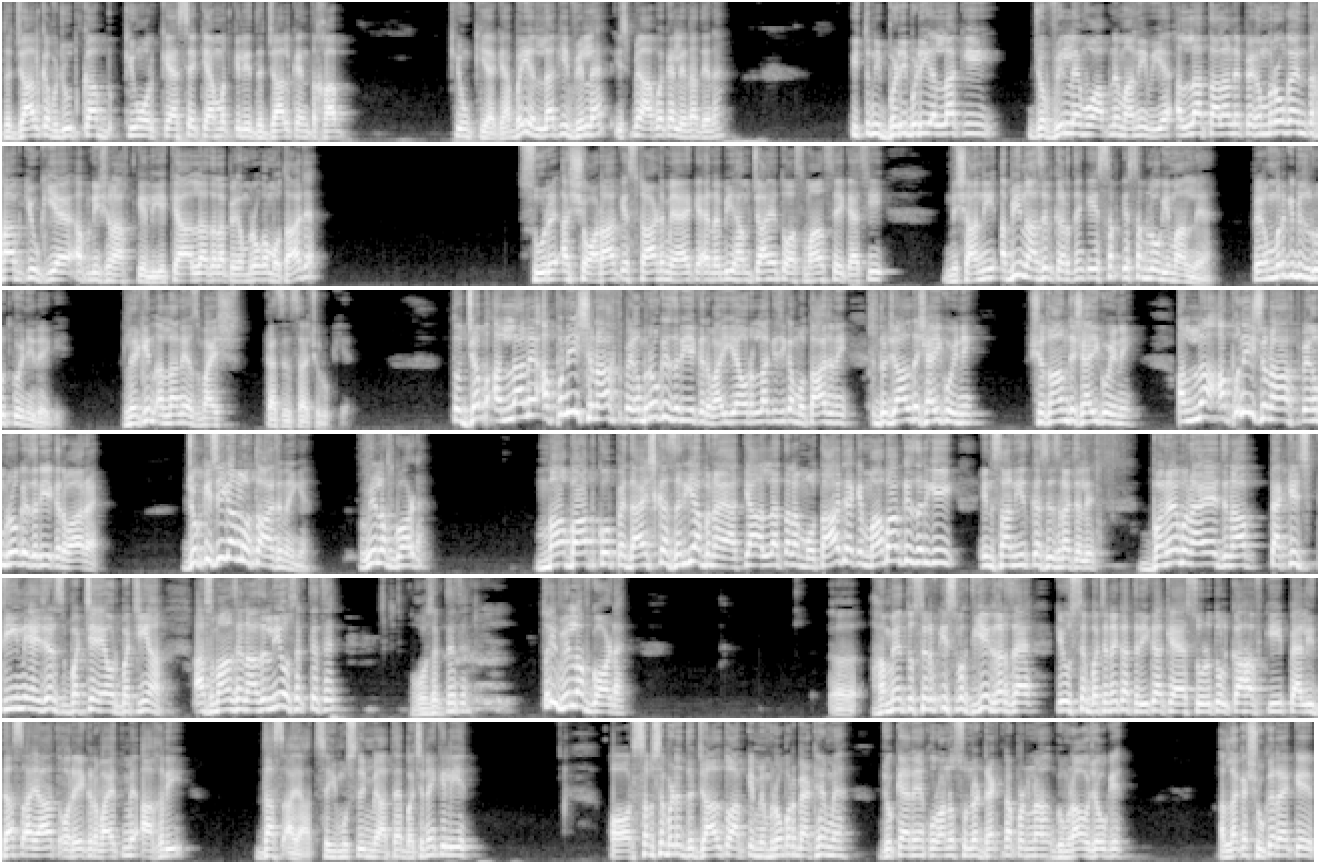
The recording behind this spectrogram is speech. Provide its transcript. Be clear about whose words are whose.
Speaker 1: दज्जाल का वजूद कब, क्यों और कैसे क्यामत के लिए दज्जाल का इंतखब क्यों किया गया? भाई, अल्लाह की विल है, इसमें आपका क्या लेना देना है? इतनी बड़ी बड़ी अल्लाह की जो विल है, वो आपने मानी हुई है। अल्लाह ताला ने पैगंबरों का इंतखब क्यों किया है अपनी शनाख्त के लिए? क्या अल्लाह ताला पैगंबरों का मोहताज है? सूर्य अशौरा के स्टार्ट में आया कि नबी, हम चाहें तो आसमान से एक ऐसी निशानी अभी नाजिल कर दें कि ये सब के सब लोग ईमान ले आए। पैगंबर की भी ज़रूरत कोई नहीं रहेगी। लेकिन अल्लाह ने आजमाइश का सिलसिला शुरू किया। तो जब अल्लाह ने अपनी शनाख्त पैगंबरों के ज़रिए करवाई है और अल्लाह किसी का मोहताज नहीं दजाल दशाही कोई नहीं शैतान दशाही कोई नहीं अल्लाह अपनी शनाख्त पैगंबरों के ज़रिए करवा रहा है जो किसी का मोहताज नहीं है। विल ऑफ़ गॉड है माँ बाप को पैदाइश का ज़रिया बनाया क्या अल्लाह ताला मोहताज है कि माँ बाप के ज़रिए ही इंसानियत का सिलसिला चले? बने बनाए जनाब पैकेज टीन एजर्स बच्चे और बच्चियाँ आसमान से नाजिल नहीं हो सकते थे? हो सकते थे। तो ये विल ऑफ़ गॉड है। हमें तो सिर्फ़ इस वक्त ये गर्ज है कि उससे बचने का तरीका क्या है? सूरतुल कहफ की पहली दस आयात और एक रवायत में आखिरी दस आयात। सही मुस्लिम में आता है बचने के लिए। और सबसे बड़े दज्जाल तो आपके मेम्बरों पर बैठे हुए हैं, जो कह रहे हैं, कुरान सुनना डायरेक्ट ना पढ़ना, गुमराह हो जाओगे। अल्लाह का शुक्र है कि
